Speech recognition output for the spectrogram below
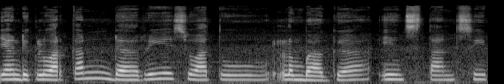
yang dikeluarkan dari suatu lembaga instansi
